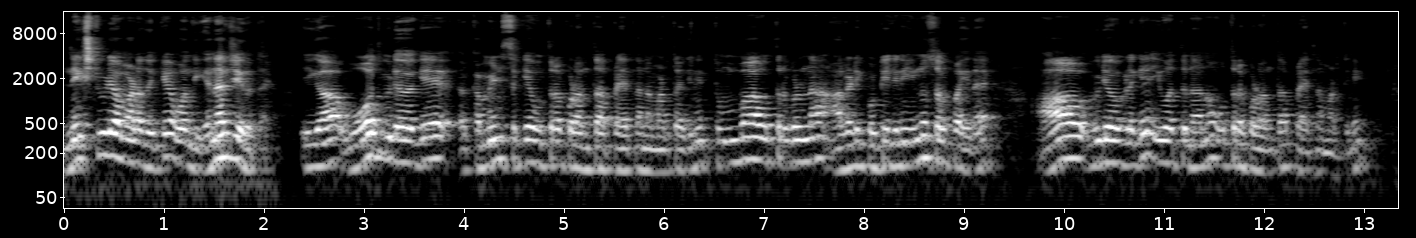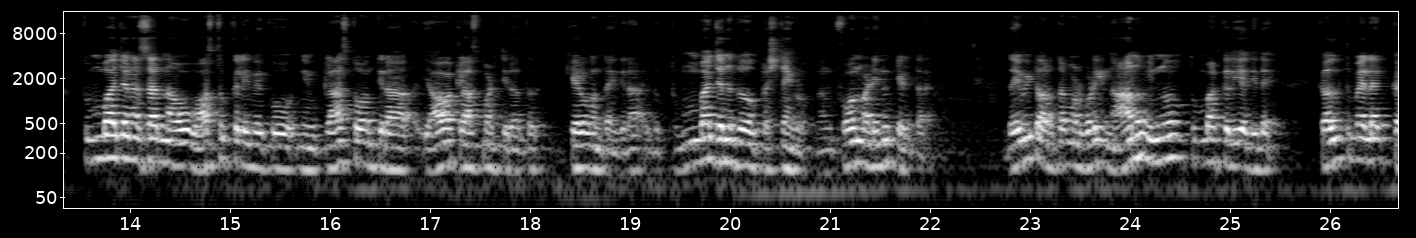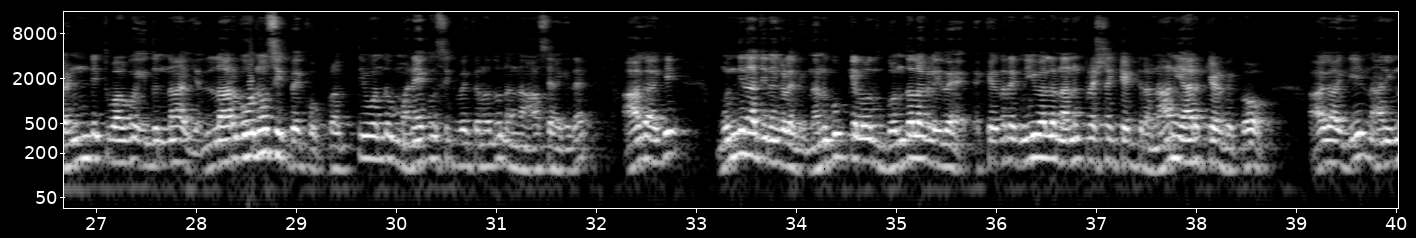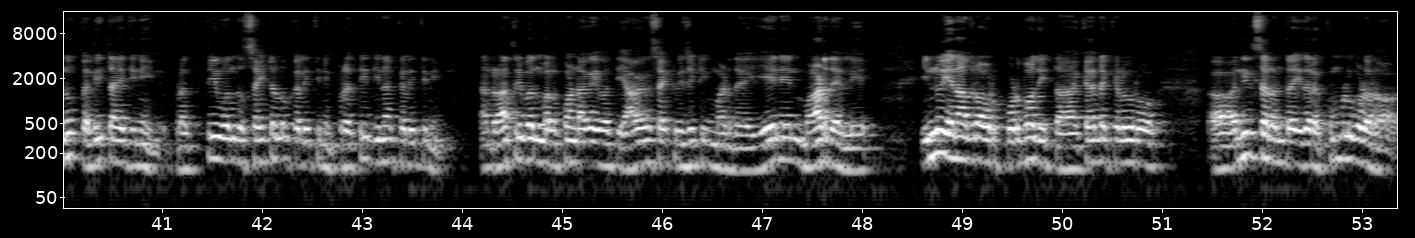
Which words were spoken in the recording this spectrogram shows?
ನೆಕ್ಸ್ಟ್ ವಿಡಿಯೋ ಮಾಡೋದಕ್ಕೆ ಒಂದು ಎನರ್ಜಿ ಇರುತ್ತೆ. ಈಗ ಓದ್ ವಿಡಿಯೋಗೆ ಕಮೆಂಟ್ಸ್ಗೆ ಉತ್ತರ ಕೊಡೋಂಥ ಪ್ರಯತ್ನ ಮಾಡ್ತಾ ಇದ್ದೀನಿ. ತುಂಬಾ ಉತ್ತರಗಳನ್ನ ಆಲ್ರೆಡಿ ಕೊಟ್ಟಿದ್ದೀನಿ. ಇನ್ನೂ ಸ್ವಲ್ಪ ಇದೆ. ಆ ವಿಡಿಯೋಗಳಿಗೆ ಇವತ್ತು ನಾನು ಉತ್ತರ ಕೊಡುವಂತ ಪ್ರಯತ್ನ ಮಾಡ್ತೀನಿ. ತುಂಬಾ ಜನ ಸರ್, ನಾವು ವಾಸ್ತು ಕಲಿಬೇಕು, ನೀವು ಕ್ಲಾಸ್ ತಗೊಂತೀರಾ, ಯಾವ ಕ್ಲಾಸ್ ಮಾಡ್ತೀರಾ ಅಂತ ಕೇಳುವಂತ ಇದ್ದೀರಾ? ಇದು ತುಂಬಾ ಜನದ ಪ್ರಶ್ನೆಗಳು. ನನಗೆ ಫೋನ್ ಮಾಡಿನೂ ಕೇಳ್ತಾರೆ. ದಯವಿಟ್ಟು ಅರ್ಥ ಮಾಡ್ಕೊಳ್ಳಿ. ನಾನು ಇನ್ನೂ ತುಂಬಾ ಕಲಿಯೋದಿದೆ. ಕಲ್ತ ಮೇಲೆ ಖಂಡಿತವಾಗೂ ಇದನ್ನ ಎಲ್ಲಾರ್ಗೂ ಸಿಗ್ಬೇಕು. ಪ್ರತಿಯೊಂದು ಮನೆಗೂ ಸಿಗ್ಬೇಕು ಅನ್ನೋದು ನನ್ನ ಆಸೆ ಆಗಿದೆ. ಹಾಗಾಗಿ ಮುಂದಿನ ದಿನಗಳಲ್ಲಿ ನನಗೂ ಕೆಲವೊಂದು ಗೊಂದಲಗಳಿವೆ. ಯಾಕೆಂದ್ರೆ ನೀವೆಲ್ಲ ನನಗೆ ಪ್ರಶ್ನೆ ಕೇಳ್ತೀರಾ? ನಾನು ಯಾರು ಕೇಳಬೇಕು? ಹಾಗಾಗಿ ನಾನು ಇನ್ನೂ ಕಲಿತಾ ಇದ್ದೀನಿ. ಪ್ರತಿ ಒಂದು ಸೈಟಲ್ಲೂ ಕಲಿತೀನಿ. ಪ್ರತಿ ದಿನ ಕಲಿತೀನಿ. ನಾನು ರಾತ್ರಿ ಬಂದು ಮಲ್ಕೊಂಡಾಗ ಇವತ್ತು ಯಾವ್ಯಾವ ಸೈಟ್ ವಿಸಿಟಿಂಗ್ ಮಾಡಿದೆ, ಏನೇನು ಮಾಡಿದೆ ಅಲ್ಲಿ, ಇನ್ನೂ ಏನಾದರೂ ಅವ್ರು ಕೊಡ್ಬೋದಿತ್ತಾ? ಯಾಕೆಂದ್ರೆ ಕೆಲವರು ಅನಿಲ್ ಸರ್ ಅಂತ ಇದ್ದಾರೆ ಕುಂಬಳಗೂಡವರು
